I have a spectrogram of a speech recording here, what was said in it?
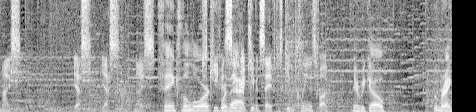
nice. Yes, yes, nice. thank the Lord Just keep for it secret, that. keep it safe. Just keep it clean as fuck. there we go. Boomerang.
